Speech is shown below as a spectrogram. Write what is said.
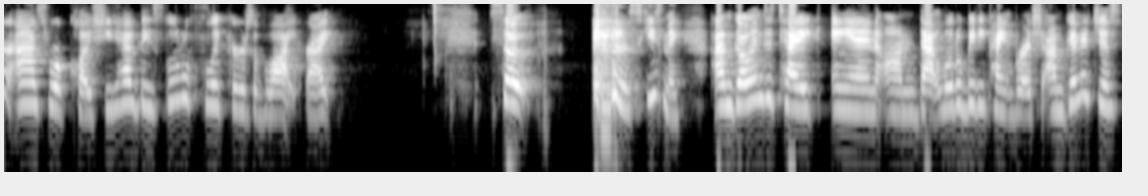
your eyes real close, you have these little flickers of light, right? So, excuse me, I'm going to take and um, that little bitty paintbrush, I'm going to just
